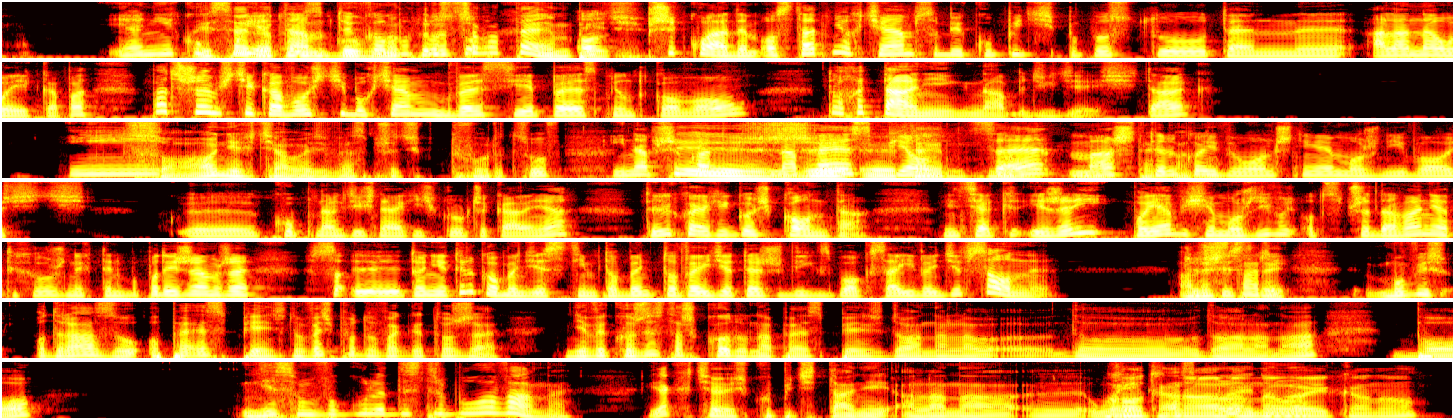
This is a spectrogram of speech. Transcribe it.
Ja nie kupuję serio, tam, tylko po prostu trzeba tępić. O, przykładem, ostatnio chciałem sobie kupić po prostu ten y, Alana Wake'a. Pa, patrzyłem z ciekawości, bo chciałem wersję PS5 trochę taniej nabyć gdzieś, tak? I... Co? Nie chciałeś wesprzeć twórców? I na przykład Ty, na PS5 ten, no, masz no, tylko i wyłącznie możliwość y, kupna gdzieś na jakichś kluczykarniach, tylko jakiegoś konta. Więc jak, jeżeli pojawi się możliwość odsprzedawania tych różnych ten, bo podejrzewam, że y, to nie tylko będzie Steam, to, to wejdzie też w Xboxa i wejdzie w Sony. Ale wszystkie... stary, mówisz od razu o PS5. No weź pod uwagę to, że nie wykorzystasz kodu na PS5 do, Anala, do, do Alana, bo nie są w ogóle dystrybuowane. Jak chciałeś kupić taniej Alana y, Wake'a? Kod na Alana Wake'a, no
